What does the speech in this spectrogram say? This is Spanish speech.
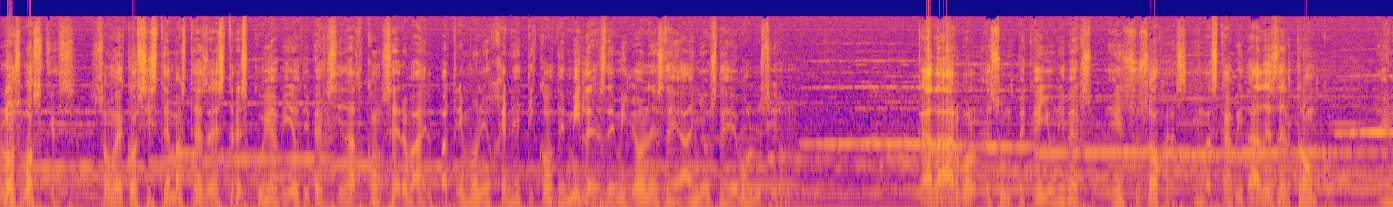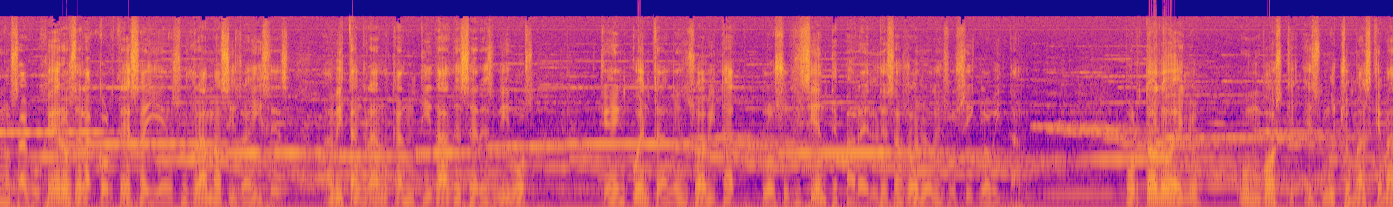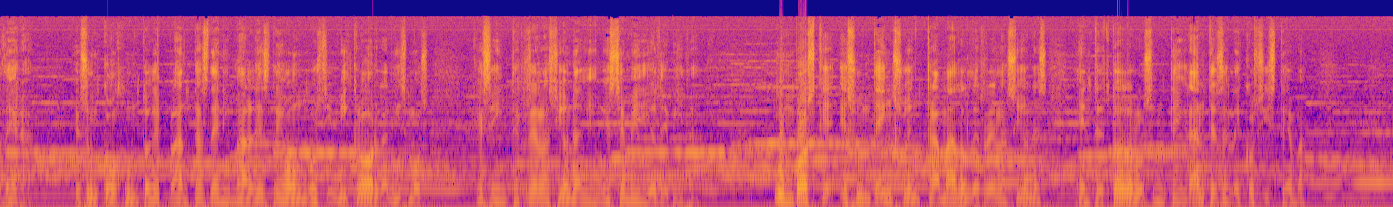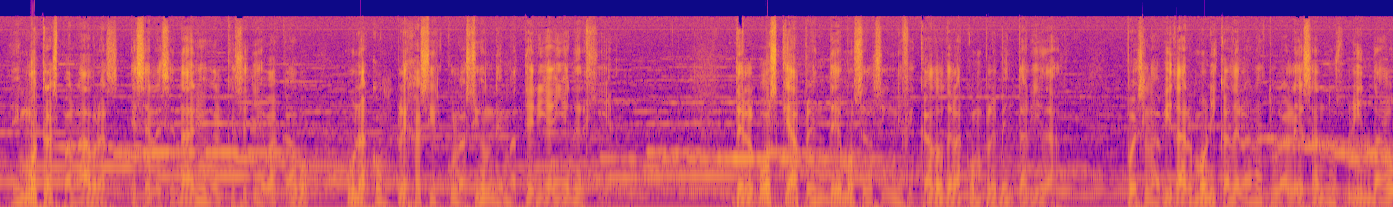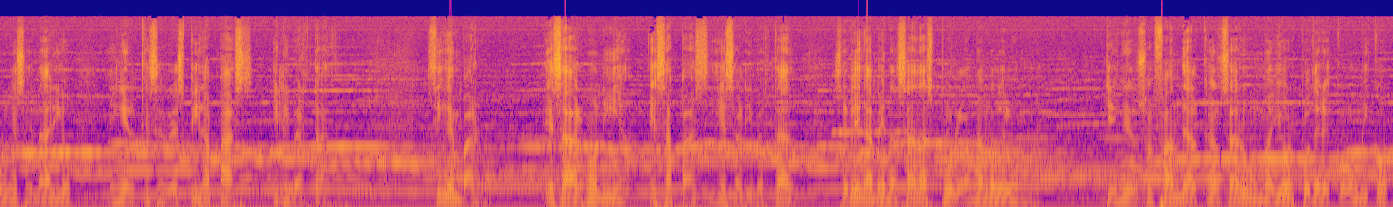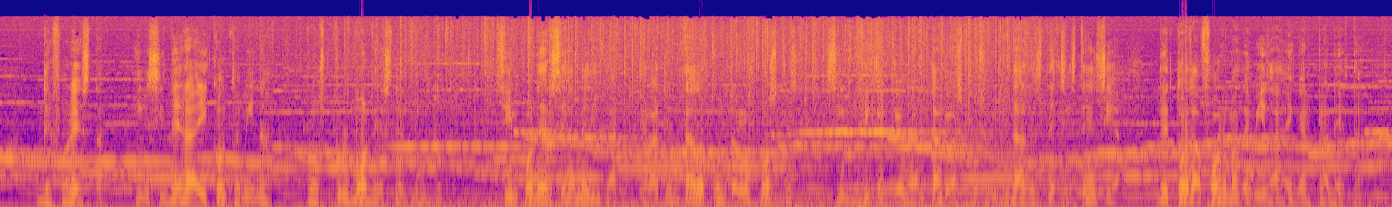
Los bosques son ecosistemas terrestres cuya biodiversidad conserva el patrimonio genético de miles de millones de años de evolución. Cada árbol es un pequeño universo. En sus hojas, en las cavidades del tronco, en los agujeros de la corteza y en sus ramas y raíces habitan gran cantidad de seres vivos que encuentran en su hábitat lo suficiente para el desarrollo de su ciclo vital. Por todo ello, un bosque es mucho más que madera es un conjunto de plantas, de animales, de hongos y microorganismos que se interrelacionan en ese medio de vida. Un bosque es un denso entramado de relaciones entre todos los integrantes del ecosistema. En otras palabras, es el escenario en el que se lleva a cabo una compleja circulación de materia y energía. Del bosque aprendemos el significado de la complementariedad, pues la vida armónica de la naturaleza nos brinda un escenario en el que se respira paz y libertad. Sin embargo, esa armonía, esa paz y esa libertad se ven amenazadas por la mano del hombre, quien en su afán de alcanzar un mayor poder económico deforesta, incinera y contamina los pulmones del mundo, sin ponerse a meditar que el atentado contra los bosques significa quebrantar las posibilidades de existencia de toda forma de vida en el planeta.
